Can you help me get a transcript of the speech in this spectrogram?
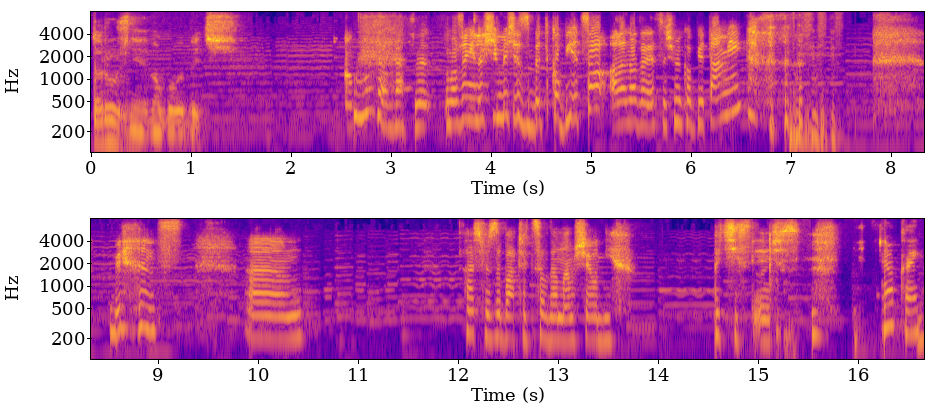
to różnie mogłoby być. No dobra. Może nie nosimy się zbyt kobieco, ale nadal jesteśmy kobietami. Więc em, chodźmy zobaczyć, co uda nam się od nich wycisnąć. Okej.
